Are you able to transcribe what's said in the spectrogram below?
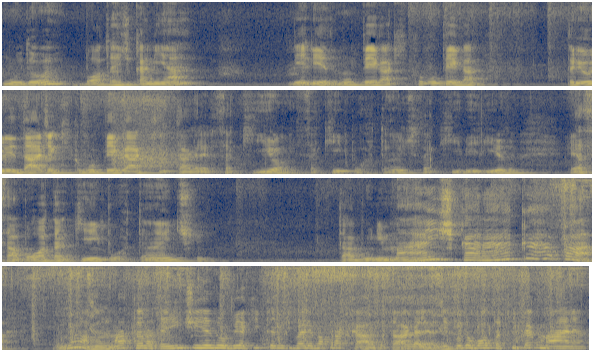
Mudou? Botas de caminhar? Beleza, vamos pegar aqui que eu vou pegar. Prioridade aqui que eu vou pegar aqui, tá, galera? Isso aqui, ó. Isso aqui é importante. Isso aqui, beleza. Essa bota aqui é importante. Tá bonito. Mas, caraca, rapaz. Vamos lá, vamos matando até a gente resolver aqui que a gente vai levar pra casa, tá, galera? Depois eu volto aqui e pego mais, né?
